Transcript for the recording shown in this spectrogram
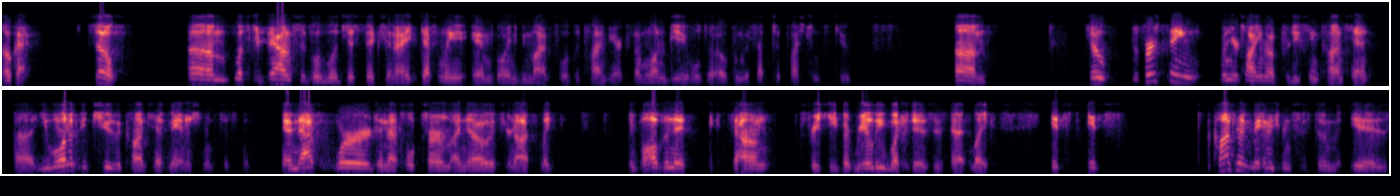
Okay, so um, let's get down to the logistics, and I definitely am going to be mindful of the time here because I want to be able to open this up to questions too. Um, so the first thing when you're talking about producing content, uh, you want to choose a content management system. And that word and that whole term, I know if you're not like involved in it, it can sound freaky, but really what it is is that like it's it's a content management system is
